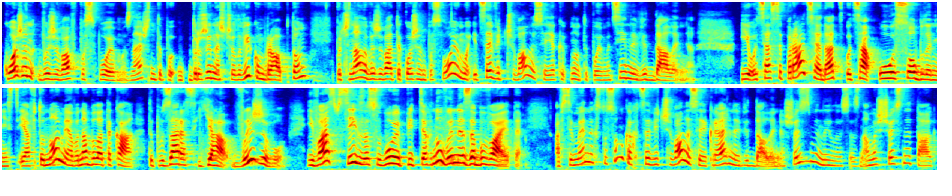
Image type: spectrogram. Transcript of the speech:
кожен виживав по-своєму. Знаєш, ну, типу, дружина з чоловіком раптом починали виживати кожен по-своєму, і це відчувалося як ну, типу, емоційне віддалення. І оця сепарація, да, оця уособленість і автономія, вона була така: типу, зараз я виживу і вас всіх за собою підтягну, ви не забуваєте. А в сімейних стосунках це відчувалося як реальне віддалення. Щось змінилося, з нами щось не так,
